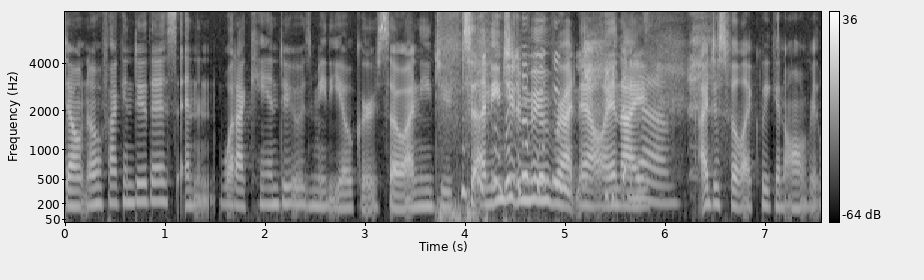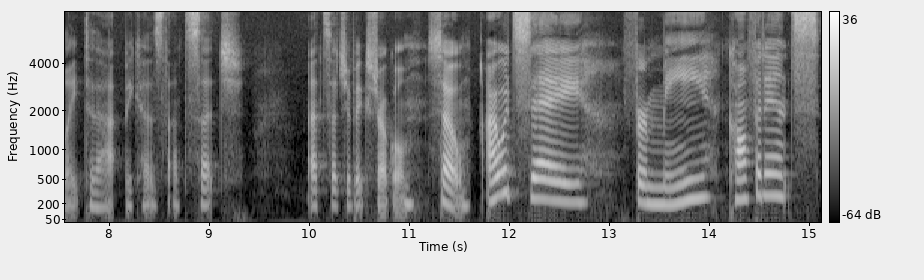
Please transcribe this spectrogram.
don't know if i can do this and what i can do is mediocre so i need you to i need you to move right now. And i yeah. i just feel like we can all relate to that because that's such that's such a big struggle. So i would say for me confidence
